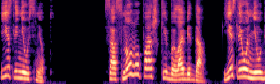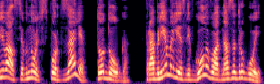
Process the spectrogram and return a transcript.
если не уснет. Со сном у Пашки была беда. Если он не убивался в ноль в спортзале, то долго. Проблемы лезли в голову одна за другой.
